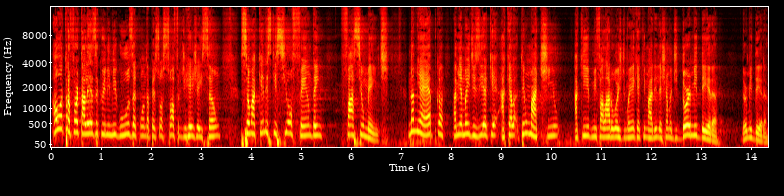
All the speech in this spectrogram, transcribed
A outra fortaleza que o inimigo usa quando a pessoa sofre de rejeição são aqueles que se ofendem facilmente. Na minha época, a minha mãe dizia que aquela tem um matinho, aqui me falaram hoje de manhã que aqui em Marília chama de dormideira. Dormideira.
